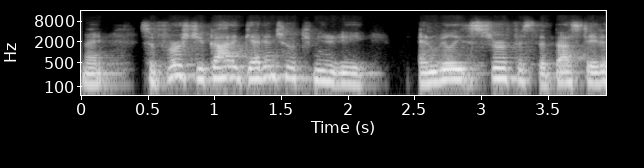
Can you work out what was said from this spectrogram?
right? So first, you got to get into a community and really surface the best data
